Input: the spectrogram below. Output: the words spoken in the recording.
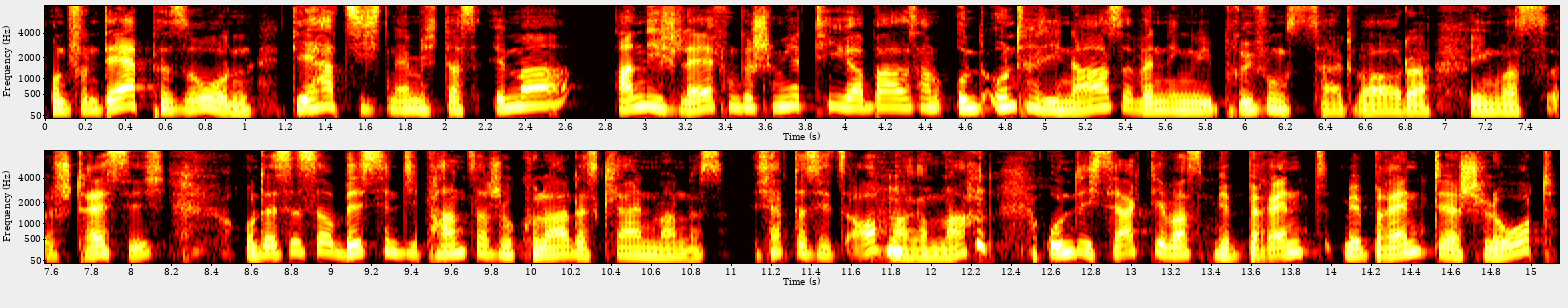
Und von der Person, die hat sich nämlich das immer an die Schläfen geschmiert, Tigerbalsam, und unter die Nase, wenn irgendwie Prüfungszeit war oder irgendwas äh, stressig. Und es ist so ein bisschen die Panzerschokolade des kleinen Mannes. Ich habe das jetzt auch mal gemacht und ich sag dir was, mir brennt, mir brennt der Schlot,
